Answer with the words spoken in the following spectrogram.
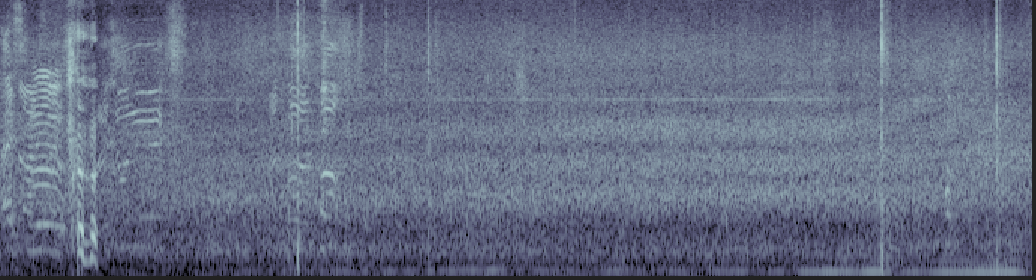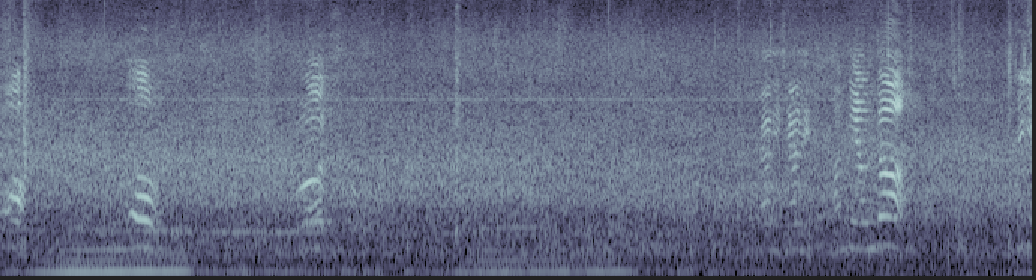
나이스. 어. 어. 재현이 재현이. 반대 온다. 되게.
